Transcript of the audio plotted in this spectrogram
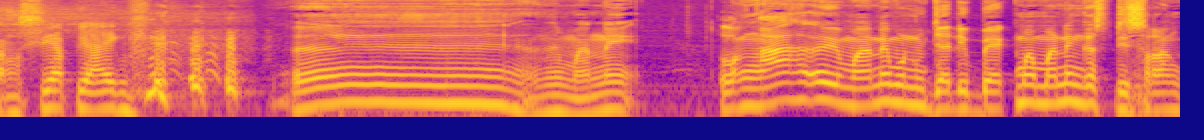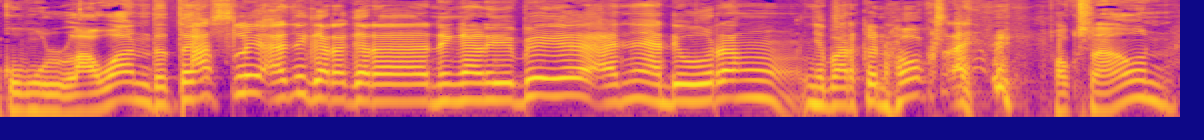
kurang siap ya aing. Eh, ini mana lengah eh mana mun jadi back mah mana geus diserang ku lawan teh teh. Asli aja gara-gara ningali be ya hanya ada orang nyebarkan hoax aja. Hoax naon?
